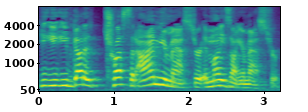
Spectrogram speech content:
You, you, you've got to trust that I'm your master and money's not your master.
